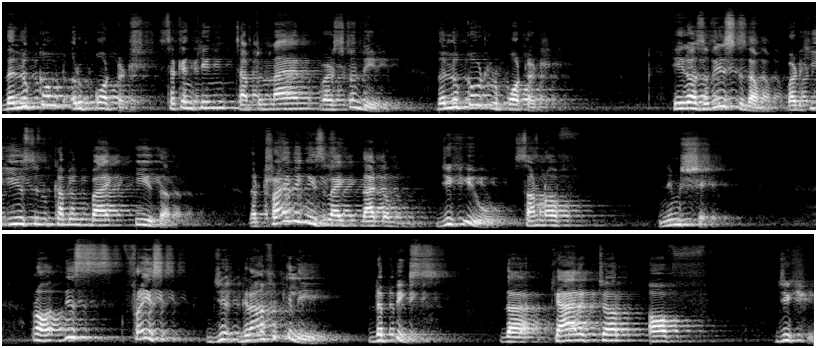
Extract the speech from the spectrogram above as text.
The lookout reported, 2 King chapter 9, verse 20. The lookout reported, he has reached them, but he isn't coming back either. The driving is like that of Jehu, son of Nimshi. Now, this phrase graphically depicts the character of Jehu.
